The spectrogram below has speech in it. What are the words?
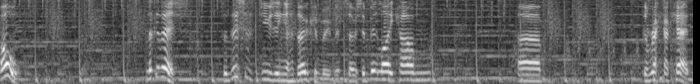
Oh! Look at this! So this is using a Hadouken movement, so it's a bit like um, uh, the Rekka Ken,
